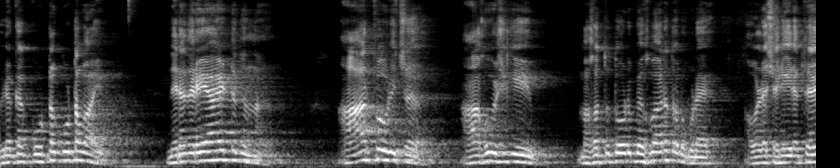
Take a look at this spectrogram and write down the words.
ഇവരൊക്കെ കൂട്ടം കൂട്ടമായും നിരനിരയായിട്ട് നിന്ന് ആർപ്പ് വിളിച്ച് ആഘോഷിക്കുകയും മഹത്വത്തോടും ബഹുമാനത്തോടും കൂടെ അവളുടെ ശരീരത്തെ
